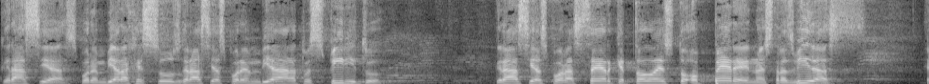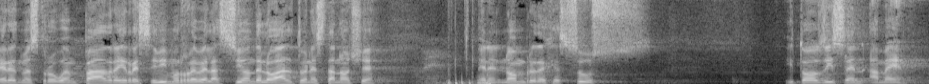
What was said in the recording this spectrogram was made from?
Gracias por enviar a Jesús, gracias por enviar a tu Espíritu. Gracias por hacer que todo esto opere en nuestras vidas. Eres nuestro buen Padre y recibimos revelación de lo alto en esta noche. En el nombre de Jesús. Y todos dicen amén.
